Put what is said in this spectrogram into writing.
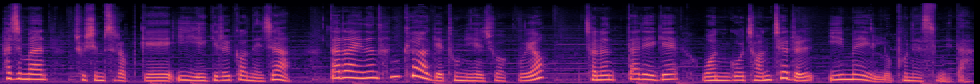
하지만 조심스럽게 이 얘기를 꺼내자 딸아이는 흔쾌하게 동의해 주었고요. 저는 딸에게 원고 전체를 이메일로 보냈습니다.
